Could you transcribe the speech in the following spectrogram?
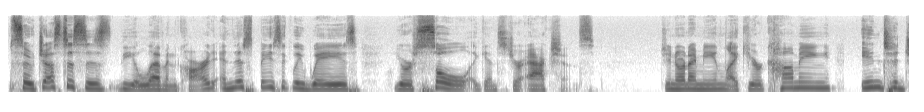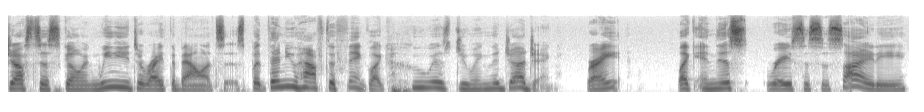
so justice is the 11 card, and this basically weighs your soul against your actions. Do you know what I mean? Like you're coming into justice going, we need to right the balances. But then you have to think, like, who is doing the judging, right? Like in this racist society,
